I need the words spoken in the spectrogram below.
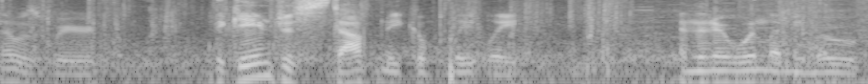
That was weird. The game just stopped me completely. And then it wouldn't let me move.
